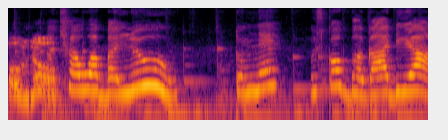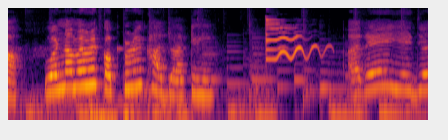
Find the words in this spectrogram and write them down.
Oh no! अच्छा हुआ बल्लू तुमने उसको भगा दिया वरना मैं मेरे कपड़े खा जाती अरे ये जो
